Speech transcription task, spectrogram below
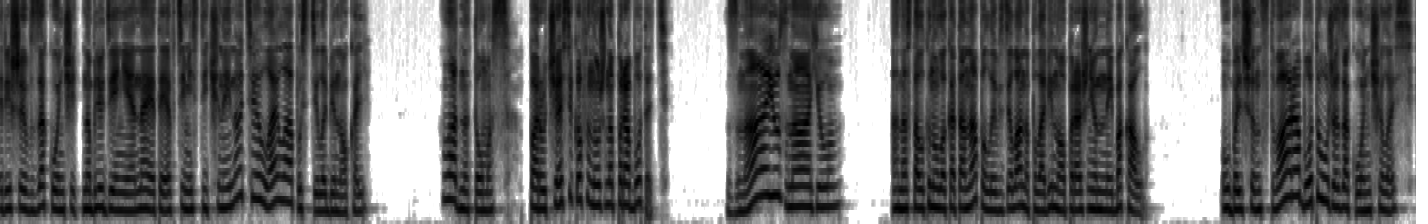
Решив закончить наблюдение на этой оптимистичной ноте, Лайла опустила бинокль. «Ладно, Томас, пару часиков нужно поработать». «Знаю, знаю». Она столкнула кота на пол и взяла наполовину опорожненный бокал. У большинства работа уже закончилась.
